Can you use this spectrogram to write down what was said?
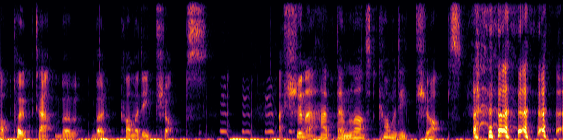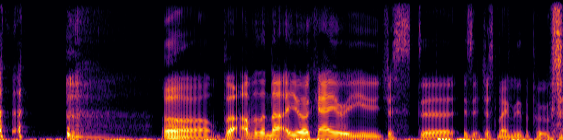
I pooped out the, the comedy chops. I shouldn't have had them last comedy chops. oh, but other than that, are you okay, or are you just? Uh, is it just mainly the poos?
